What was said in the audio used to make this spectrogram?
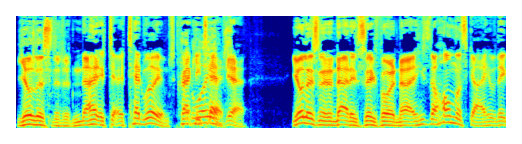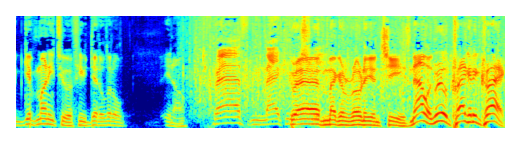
you're listening to Ted Williams, Cracky Ted, Williams. yeah. You're listening to 96.9. He's the homeless guy who they'd give money to if he did a little, you know, Kraft mac and grab cheese. macaroni and cheese. Now with real crackety crack.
